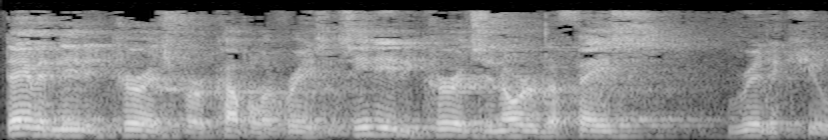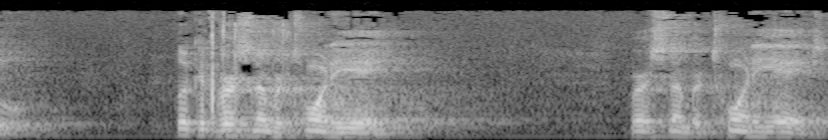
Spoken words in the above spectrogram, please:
David needed courage for a couple of reasons. He needed courage in order to face ridicule. Look at verse number 28. Verse number 28.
